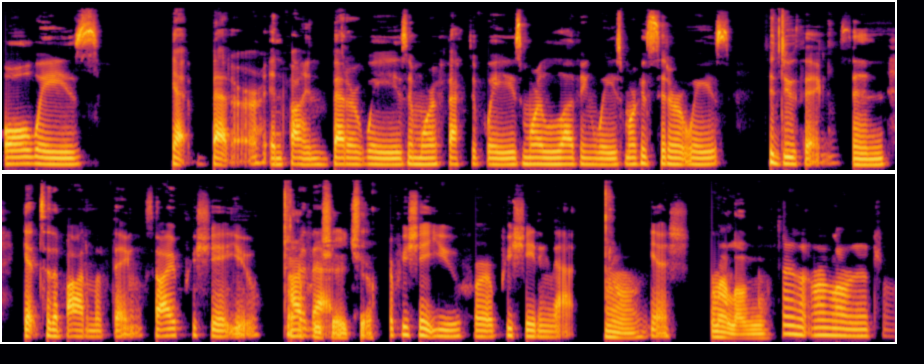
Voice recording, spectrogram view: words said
always get better and find better ways and more effective ways, more loving ways, more considerate ways to do things and get to the bottom of things. So I appreciate you. I for that. appreciate you. I appreciate you for appreciating that. Mm, Yes. I love you. I love you too.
